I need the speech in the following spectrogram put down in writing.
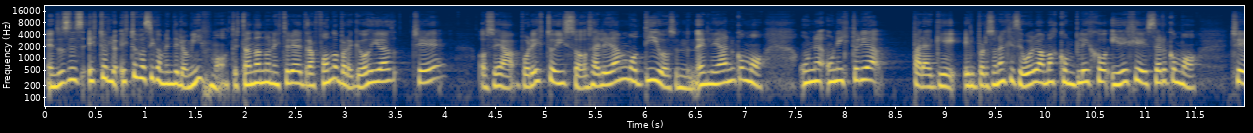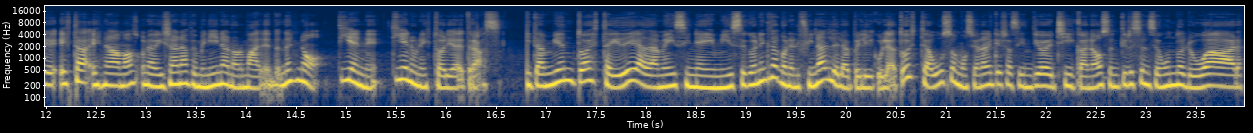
Entonces esto es, esto es básicamente lo mismo, te están dando una historia de trasfondo para que vos digas, che, o sea, por esto hizo, o sea, le dan motivos, ¿entendés? Le dan como una, una historia para que el personaje se vuelva más complejo y deje de ser como, che, esta es nada más una villana femenina normal, ¿entendés? No, tiene, tiene una historia detrás. Y también toda esta idea de Amazing Amy se conecta con el final de la película, todo este abuso emocional que ella sintió de chica, ¿no? Sentirse en segundo lugar,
